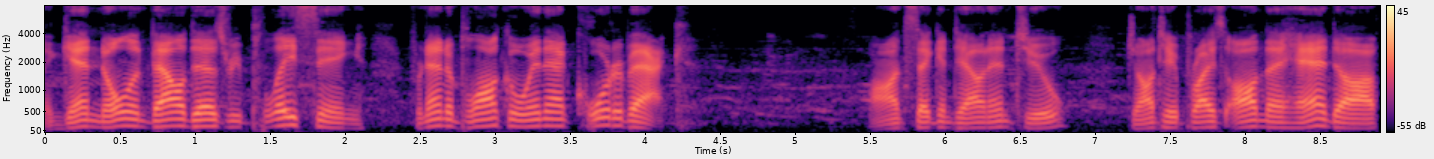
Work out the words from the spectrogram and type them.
Again, Nolan Valdez replacing Fernando Blanco in at quarterback. On second down and two. Jonte Price on the handoff.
